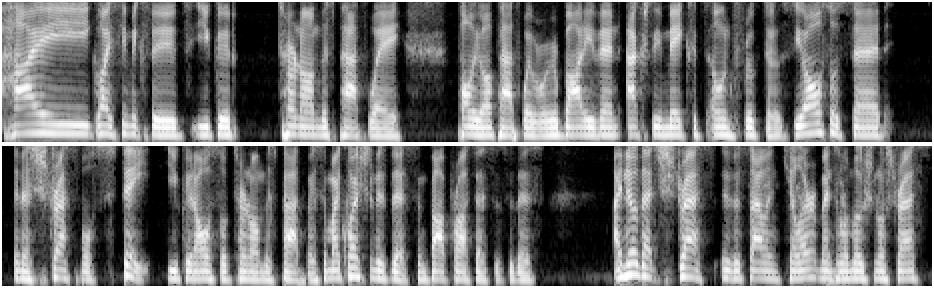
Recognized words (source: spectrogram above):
high glycemic foods, you could turn on this pathway polyol pathway where your body then actually makes its own fructose. You also said in a stressful state, you could also turn on this pathway. So my question is this, and thought process is this. I know that stress is a silent killer, mental emotional stress,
